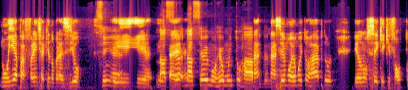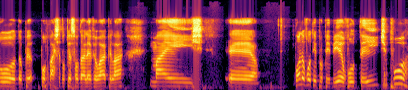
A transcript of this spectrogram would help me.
não ia pra frente aqui no Brasil. Sim, é. E, nasceu, é, nasceu, e morreu muito rápido. Na, né? Nasceu e morreu muito rápido. Eu não sei o que, que faltou do, por parte do pessoal da Level Up lá, mas é, quando eu voltei pro PB, eu voltei, tipo,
